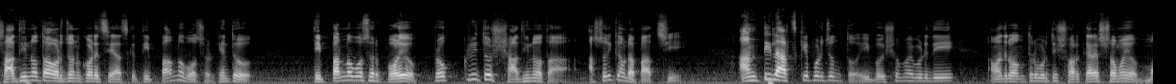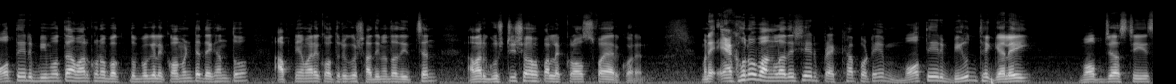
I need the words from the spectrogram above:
স্বাধীনতা অর্জন করেছে আজকে তিপ্পান্ন বছর, কিন্তু তিপ্পান্ন বছর পরেও প্রকৃত স্বাধীনতা আসলে কি আমরা পাচ্ছি? আনটিল আজকে পর্যন্ত এই বৈষম্য বিরোধী আমাদের অন্তর্বর্তী সরকারের সময়ও মতের বিমতে আমার কোনো বক্তব্য গেলে কমেন্টে দেখান তো, আপনি আমারে কতটুকু স্বাধীনতা দিচ্ছেন? আমার গোষ্ঠী সহ পারলে ক্রস ফায়ার করেন। মানে এখনও বাংলাদেশের প্রেক্ষাপটে মতের বিরুদ্ধে গেলেই মব জাস্টিস,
